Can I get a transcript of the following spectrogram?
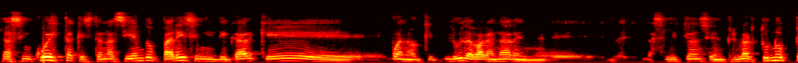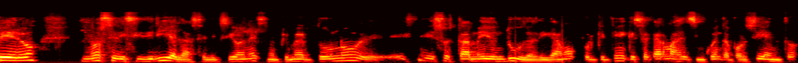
las encuestas que se están haciendo parecen indicar que, bueno, que Lula va a ganar en, eh, las elecciones en el primer turno, pero no se decidiría las elecciones en el primer turno. Eh, eso está medio en duda, digamos, porque tiene que sacar más del 50%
